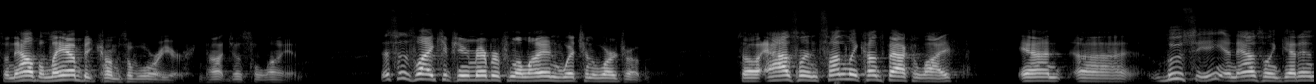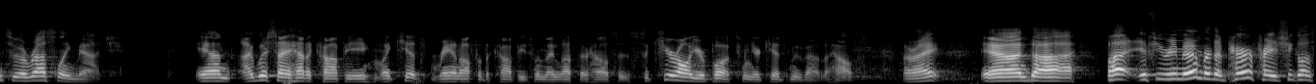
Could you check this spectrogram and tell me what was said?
So now the lamb becomes a warrior, not just a lion. This is like if you remember from The Lion, Witch, and the Wardrobe. So Aslan suddenly comes back to life, and uh, Lucy and Aslan get into a wrestling match. And I wish I had a copy. My kids ran off with the copies when they left their houses. Secure all your books when your kids move out of the house. All right? And, uh, but if you remember to paraphrase, she goes,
